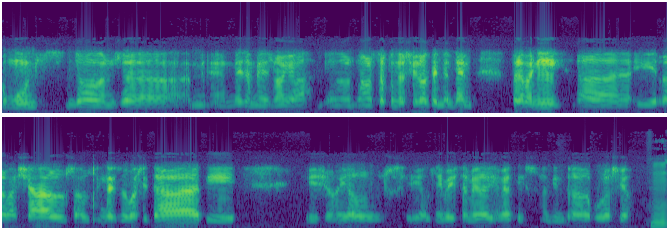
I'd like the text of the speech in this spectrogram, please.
comuns, doncs, eh, més a més, no? Ja, la nostra fundació és el que intentem prevenir eh, i rebaixar els, els índexs d'obesitat i, i això, i els, i els nivells també de diabetis dintre de la població. Mm,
